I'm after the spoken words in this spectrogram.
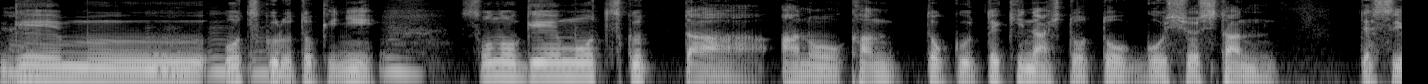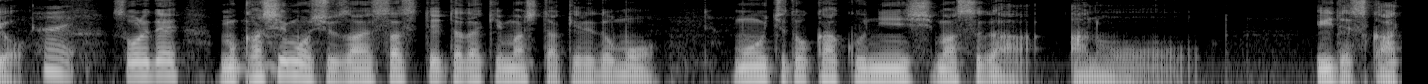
ゲームを作るときに、そのゲームを作った、あの、監督的な人とご一緒したんですよ。はい。それで、昔も取材させていただきましたけれども、もう一度確認しますが、あの、いいですか？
